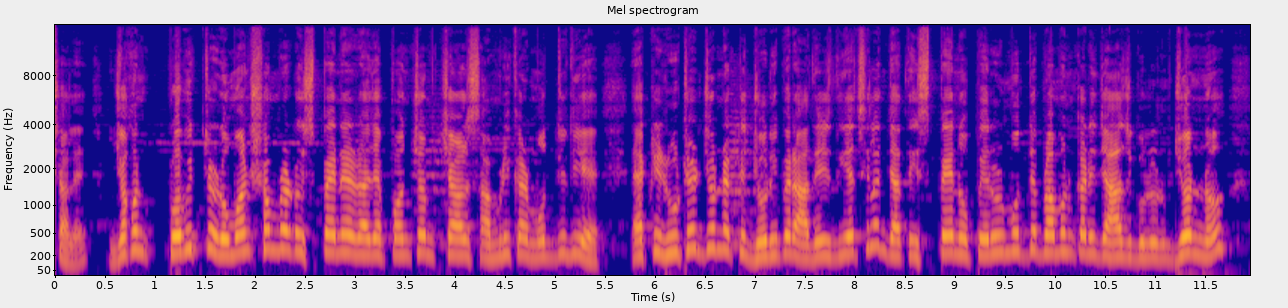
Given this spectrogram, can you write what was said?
সালে, যখন পবিত্র রোমান সম্রাট ও স্পেনের রাজা পঞ্চম চার্লস আমেরিকার মধ্যে দিয়ে একটি রুটের জন্য একটি জরিপের আদেশ দিয়েছিলেন যাতে স্পেন ও পেরুর মধ্যে ভ্রমণকারী জাহাজগুলোর জন্য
